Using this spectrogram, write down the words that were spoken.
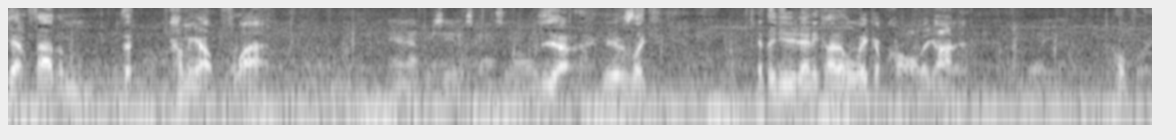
Can't fathom that coming out flat. And after seeing Wisconsin Yeah, I mean it was like, if they needed any kind of a wake up call, they got it. right. Hopefully.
